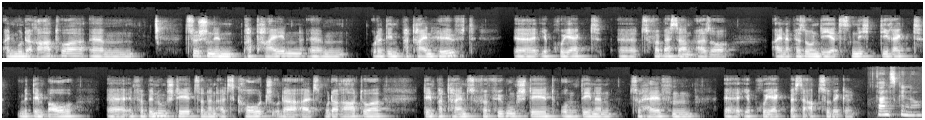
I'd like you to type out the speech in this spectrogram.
ein Moderator ähm, zwischen den Parteien ähm, oder den Parteien hilft, äh, ihr Projekt äh, zu verbessern. Also eine Person, die jetzt nicht direkt mit dem Bau äh, in Verbindung steht, sondern als Coach oder als Moderator den Parteien zur Verfügung steht, um denen zu helfen, äh, ihr Projekt besser abzuwickeln. Ganz genau.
